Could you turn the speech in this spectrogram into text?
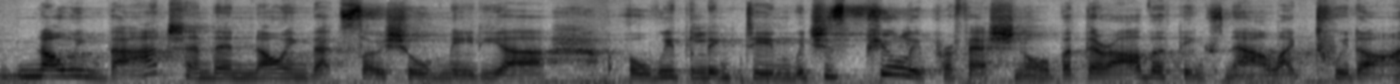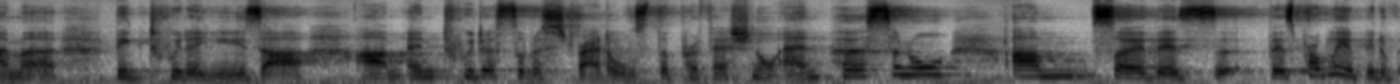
knowing that and then knowing that social media with LinkedIn, which is purely professional, but there are other things now like Twitter. I'm a big Twitter user, and Twitter sort of straddles the professional and personal. Um, so there's there's probably a bit of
